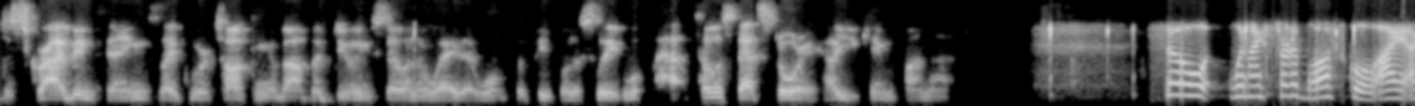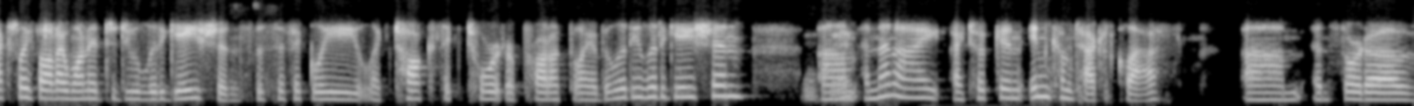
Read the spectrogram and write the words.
describing things like we're talking about, but doing so in a way that won't put people to sleep? Well, how, tell us that story, how you came upon that. So, when I started law school, I actually thought I wanted to do litigation, specifically like toxic tort or product liability litigation. Mm-hmm. Um, and then I, I took an income tax class um, and sort of,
